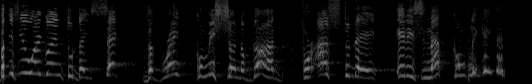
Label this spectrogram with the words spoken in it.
But if you are going to dissect the great commission of God for us today, it is not complicated.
